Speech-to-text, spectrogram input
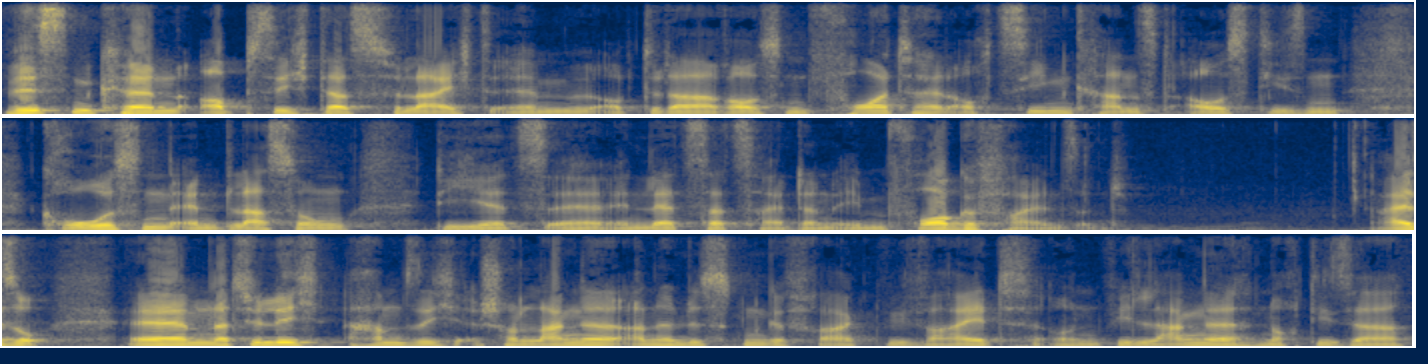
wissen können, ob sich das vielleicht, ähm, ob du daraus einen Vorteil auch ziehen kannst aus diesen großen Entlassungen, die jetzt äh, in letzter Zeit dann eben vorgefallen sind. Also, ähm, natürlich haben sich schon lange Analysten gefragt, wie weit und wie lange noch dieser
